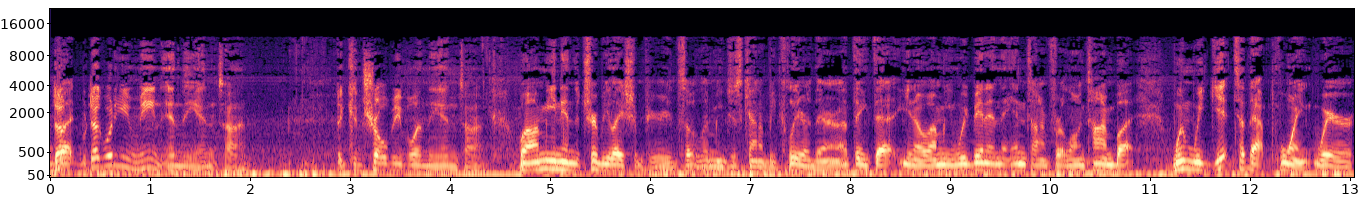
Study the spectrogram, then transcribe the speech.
Doug, But- Doug, what do you mean in the end time? Control people in the end time. Well, I mean, in the tribulation period, so let me just kind of be clear there. I think that, you know, I mean, we've been in the end time for a long time, but when we get to that point where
